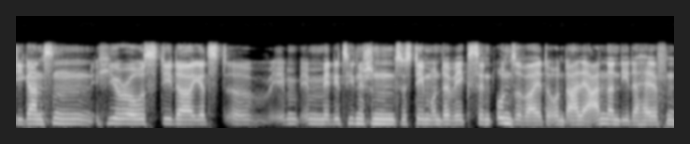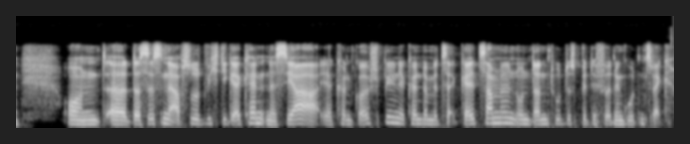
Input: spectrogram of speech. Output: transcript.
die ganzen Heroes, die da jetzt äh, im, im, medizinischen System unterwegs sind und so weiter und alle anderen, die da helfen. Und äh, das ist eine absolut wichtige Erkenntnis. Ja, ihr könnt Golf spielen, ihr könnt damit Geld sammeln und dann tut es bitte für den guten Zweck.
